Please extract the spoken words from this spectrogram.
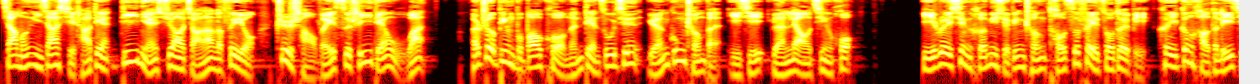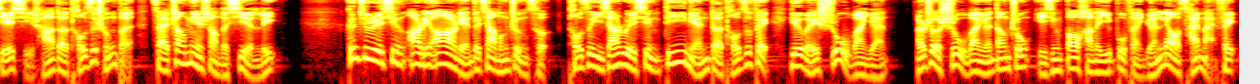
加盟一家喜茶店第一年需要缴纳的费用至少为四十一点五万，而这并不包括门店租金、员工成本以及原料进货。以瑞幸和蜜雪冰城投资费做对比，可以更好地理解喜茶的投资成本在账面上的吸引力。根据瑞幸二零二二年的加盟政策，投资一家瑞幸第一年的投资费约为十五万元，而这十五万元当中已经包含了一部分原料采买费。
